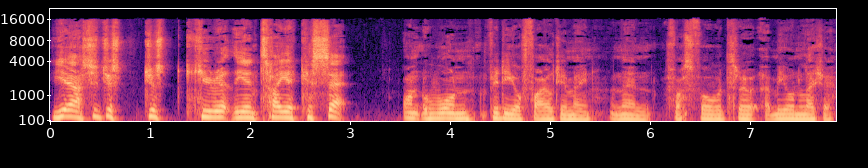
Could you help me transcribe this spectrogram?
Yeah, I should just just curate the entire cassette onto one video file. Do you mean, and then fast forward through it at my own leisure,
